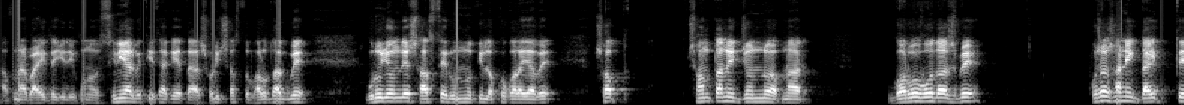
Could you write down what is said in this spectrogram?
আপনার বাড়িতে যদি কোনো সিনিয়র ব্যক্তি থাকে, তার শরীর স্বাস্থ্য ভালো থাকবে, গুরুজনদের স্বাস্থ্যের উন্নতি লক্ষ্য করা যাবে। সব সন্তানের জন্য আপনার গর্ববোধ আসবে। প্রশাসনিক দায়িত্বে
